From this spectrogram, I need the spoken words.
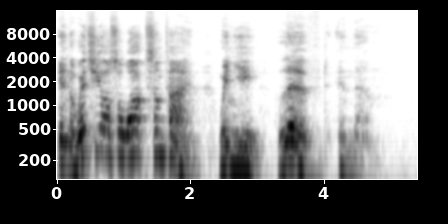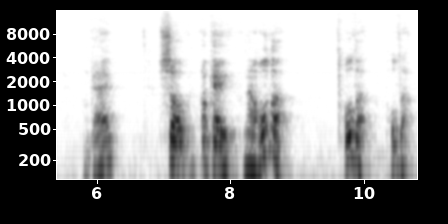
In the which ye also walked sometime when ye lived in them. Okay? So, okay, now hold up. Hold up. Hold up.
